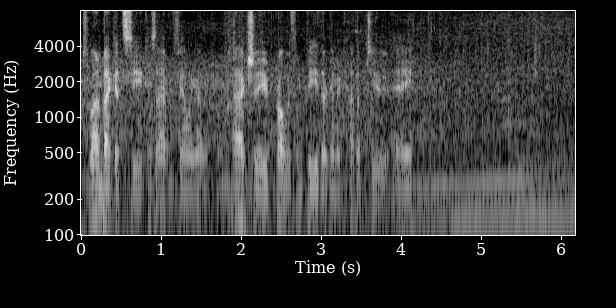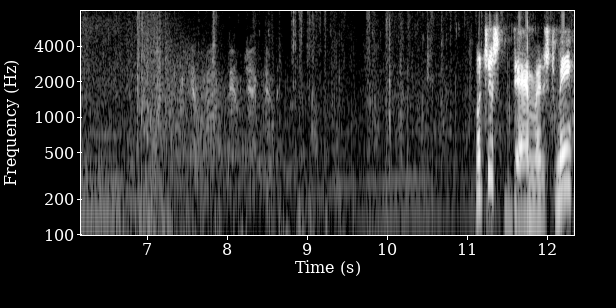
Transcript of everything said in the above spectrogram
Spawn back at C because I have a feeling they're from actually probably from B they're gonna cut up to A. What just damaged me?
